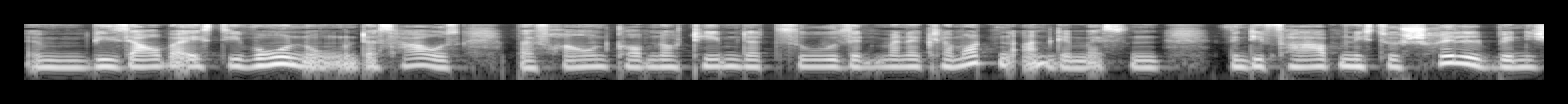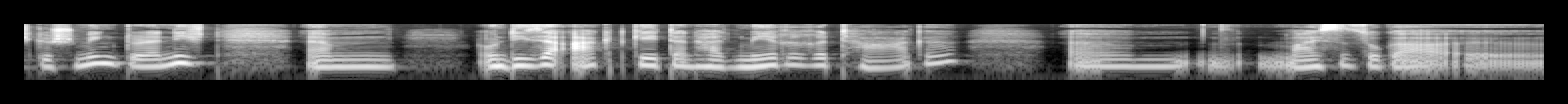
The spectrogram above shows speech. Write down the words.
Ähm, wie sauber ist die Wohnung und das Haus? Bei Frauen kommen noch Themen dazu, sind meine Klamotten angemessen? Sind die Farben nicht so schrill? Bin ich geschminkt oder nicht? Ähm, und dieser Akt geht dann halt mehrere Tage, ähm, meistens sogar äh,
